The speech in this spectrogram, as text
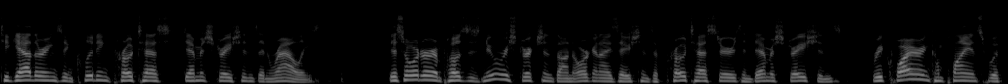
to gatherings including protests, demonstrations, and rallies. This order imposes new restrictions on organizations of protesters and demonstrations requiring compliance with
